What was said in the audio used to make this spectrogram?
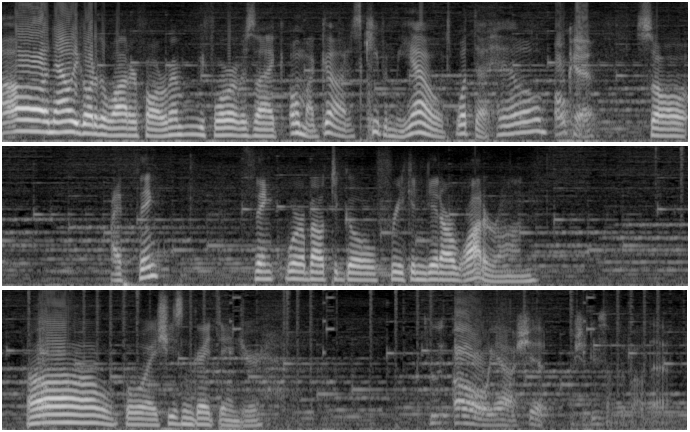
Oh, now we go to the waterfall. Remember before it was like, oh my god, it's keeping me out. What the hell? Okay. So, I think think we're about to go freaking get our water on. Oh boy, she's in great danger. Oh, yeah, shit. We should do something about that.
